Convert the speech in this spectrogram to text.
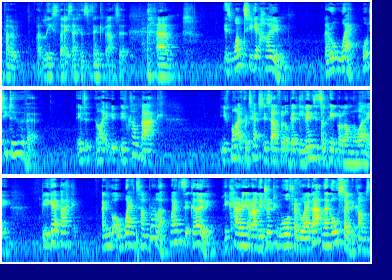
I've had a, at least 30 seconds to think about it, um, is once you get home, they're all wet. What do you do with it? You've, like, you, you've come back, you might have protected yourself a little bit, you've injured some people along the way, but you get back and you've got a wet umbrella. Where does it go? You're carrying it around, you're dripping water everywhere. That then also becomes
